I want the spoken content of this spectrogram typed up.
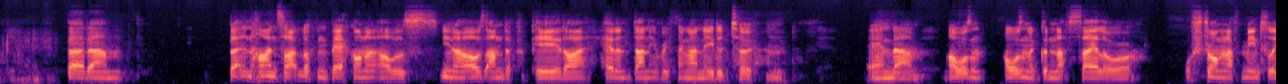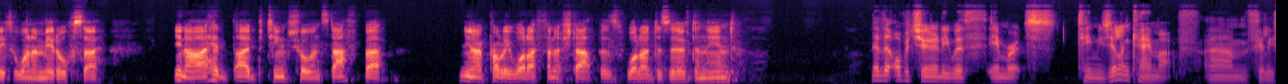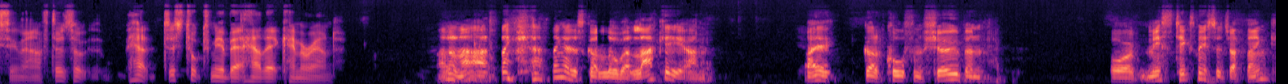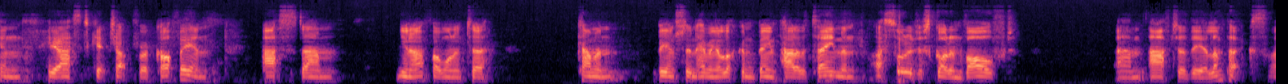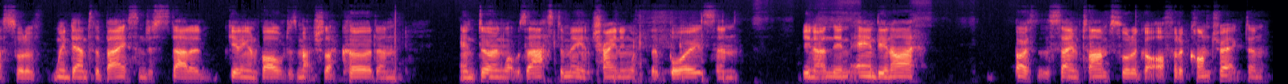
but um, but in hindsight, looking back on it, I was you know I was underprepared. I hadn't done everything I needed to, and and um, I wasn't I wasn't a good enough sailor or, or strong enough mentally to win a medal. So you know I had I had potential and stuff, but you know, probably what I finished up is what I deserved in the end. Now, the opportunity with Emirates Team New Zealand came up um, fairly soon after. So, how, just talk to me about how that came around. I don't know. I think I think I just got a little bit lucky. Um, I got a call from Shoebs and or a mess, text message, I think, and he asked to catch up for a coffee and asked, um, you know, if I wanted to come and be interested in having a look and being part of the team. And I sort of just got involved um, after the Olympics. I sort of went down to the base and just started getting involved as much as I could and and doing what was asked of me and training with the boys and you know and then Andy and I both at the same time sort of got offered a contract and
